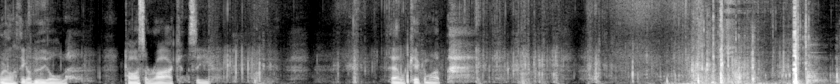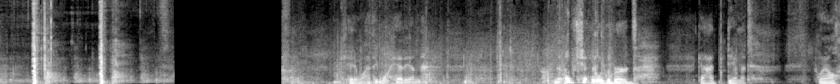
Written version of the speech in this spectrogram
Well, I think I'll do the old toss a rock and see that'll kick them up. Okay, well, I think we'll head in. Oh shit, there goes the birds. God damn it. Well,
